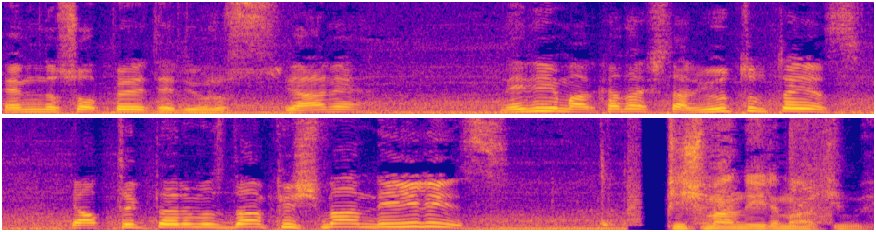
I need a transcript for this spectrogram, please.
Hem de sohbet ediyoruz. Yani ne diyeyim arkadaşlar YouTube'dayız. Yaptıklarımızdan pişman değiliz. Pişman değilim hakim bey.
